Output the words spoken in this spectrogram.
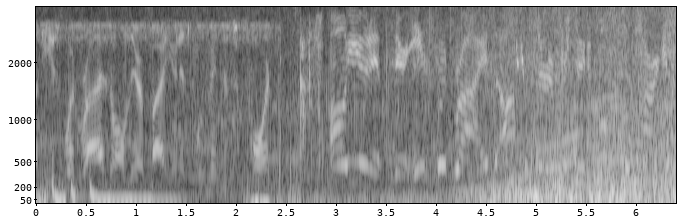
on Eastwood Rise. All nearby units move in to support. All units near Eastwood Rise. Officer in pursuit of multiple targets.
